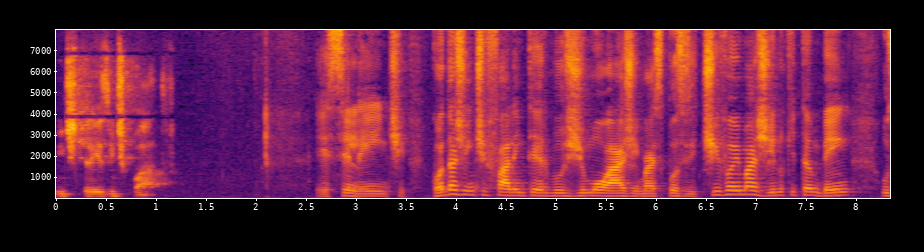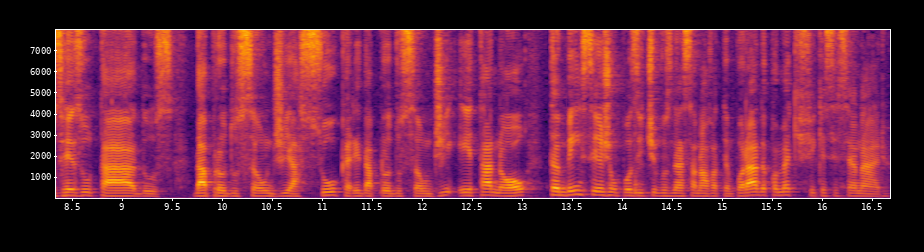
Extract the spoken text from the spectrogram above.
23-24. Excelente. Quando a gente fala em termos de moagem mais positiva, eu imagino que também os resultados da produção de açúcar e da produção de etanol também sejam positivos nessa nova temporada. Como é que fica esse cenário?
